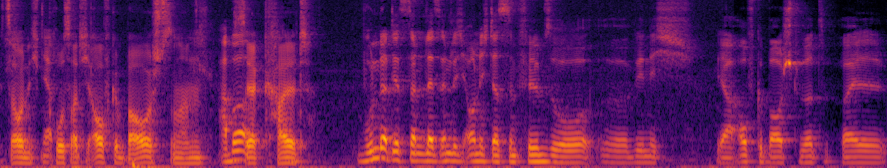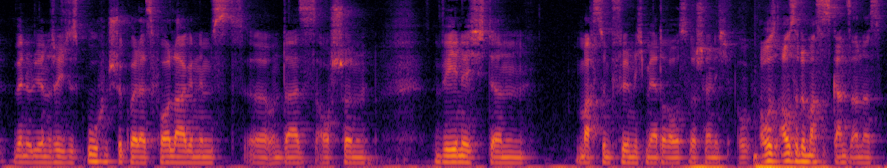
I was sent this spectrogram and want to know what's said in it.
jetzt auch nicht ja. großartig aufgebauscht, sondern Aber sehr kalt. Wundert jetzt dann letztendlich auch nicht, dass im Film so äh, wenig ja, aufgebauscht wird, weil wenn du dir natürlich das Buch ein Stück weit als Vorlage nimmst äh, und da ist es auch schon wenig, dann machst du im Film nicht mehr draus wahrscheinlich. Au außer du machst es ganz anders.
